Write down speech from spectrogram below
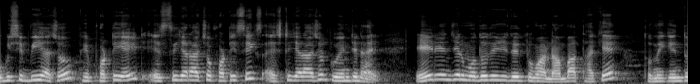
ওবিসি বি আছো ফর্টি এইট এসসি যারা আছো ফর্টি সিক্স এসটি যারা আছো টোয়েন্টি নাইন এই রেঞ্জের মধ্যে দিয়ে যদি তোমার নাম্বার থাকে, তুমি কিন্তু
